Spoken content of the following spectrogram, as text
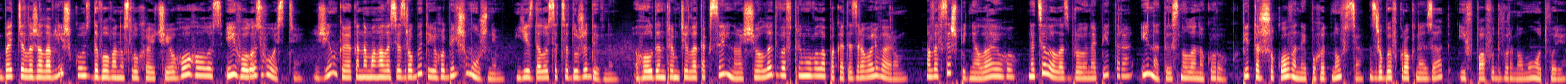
Бетті лежала в ліжку, здивовано слухаючи його голос і голос гості, жінка, яка намагалася зробити його більш мужнім. Їй здалося це дуже дивним. Голден тремтіла так сильно, що ледве втримувала пакети з револьвером, але все ж підняла його, націлила зброю на Пітера і натиснула на курок. Пітер, шокований, похитнувся, зробив крок назад і впав у дверному отворі.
